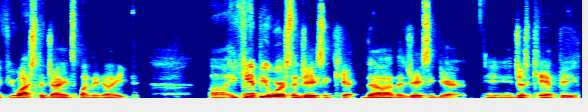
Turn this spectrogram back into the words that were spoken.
if you watch the Giants Monday night, uh, he can't be worse than Jason uh, than Jason Garrett. He, he just can't be.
